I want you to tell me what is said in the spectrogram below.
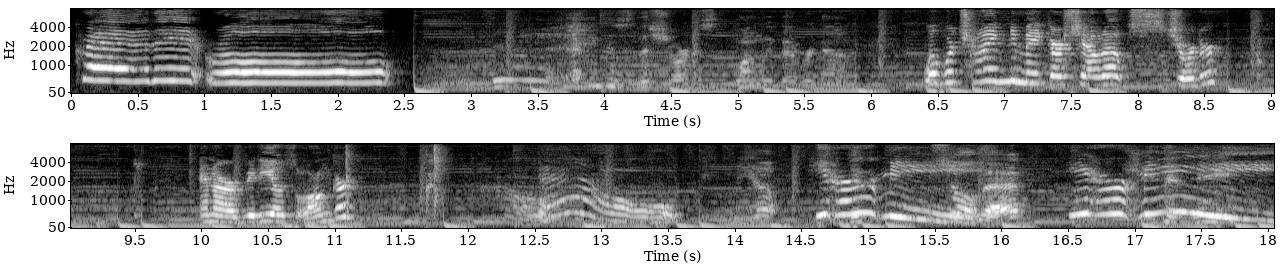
Credit Roll. I think this is the shortest one we've ever done. Well, we're trying to make our shout outs shorter and our videos longer. Ow! me up. He hurt me! Saw that. He hurt He me!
